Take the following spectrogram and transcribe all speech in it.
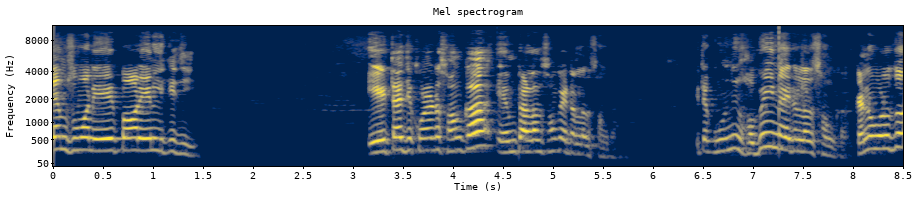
এম সমান এর পাওয়ার এন লিখেছি। এটা যে কোনো একটা সংখ্যা এমটা আলাদা সংখ্যা, এটা আলাদা সংখ্যা। এটা কোনোদিন হবেই না, এটা আলাদা সংখ্যা। কেন বলো তো?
